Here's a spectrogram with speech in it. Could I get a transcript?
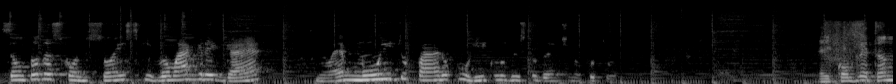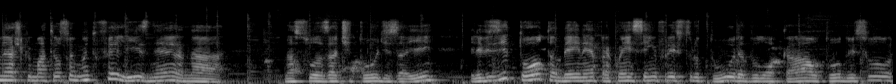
são todas condições que vão agregar não é muito para o currículo do estudante no futuro. E completando, né, acho que o Matheus foi muito feliz, né, na, nas suas atitudes aí. Ele visitou também, né, para conhecer a infraestrutura do local, tudo isso,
